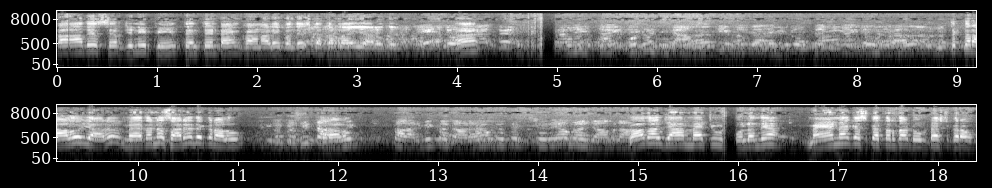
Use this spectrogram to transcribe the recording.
ਕਾਂ ਦੇ ਸਿਰ ਜਿੰਨੀ ਫੀਮ ਤਿੰਨ ਤਿੰਨ ਟਾਈਮ ਖਾਣ ਵਾਲੇ ਬੰਦੇ ਸਕੱਤਰ ਲਾਏ ਯਾਰ ਉੱਥੇ ਹੈ? ਤੇ ਕਰਾ ਲਓ ਯਾਰ ਮੈਂ ਤਾਂ ਨਾ ਸਾਰਿਆਂ ਦੇ ਕਰਾ ਲਓ। ਤੁਸੀਂ। ਧਾਰਮਿਕ ਧਾਰਮਿਕ ਅਦਾਰਾ ਹੈ ਉਹਦੇ ਉੱਤੇ ਸ਼ਰਿਆਮ ਇਲਜ਼ਾਮ ਲਾ। ਕਾਹਦਾ ਇਲਜ਼ਾਮ? ਮੈਂ ਝੂਠ ਬੋਲਣ ਦਿਆਂ। ਮੈਂ ਨਾ ਕਿ ਸਕੱਤਰ ਦਾ ਡੋਪ ਟੈਸਟ ਕਰਾਓ।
